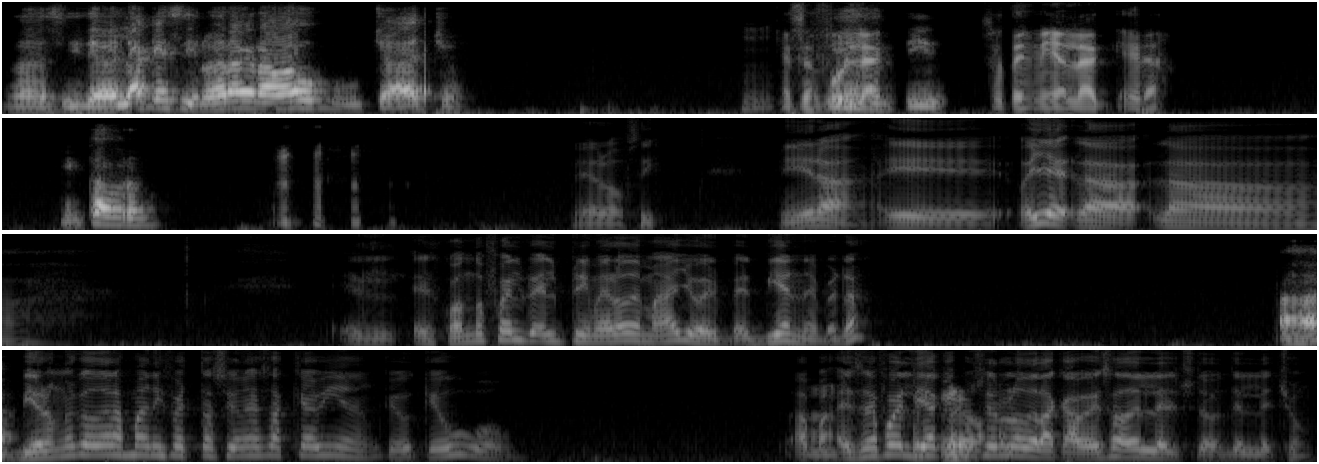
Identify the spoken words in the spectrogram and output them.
O sea, si de verdad que si no era grabado, muchacho. Ese fue un lag. Eso tenía lag, era. Bien cabrón. Pero sí. Mira, eh, oye, la, la el, ¿cuándo fue el, primero de mayo? El, viernes, ¿verdad? Ajá. ¿Vieron algo de las manifestaciones esas que habían, que, hubo? Mm. Ese fue el día que pusieron lo de la cabeza del, del lechón.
